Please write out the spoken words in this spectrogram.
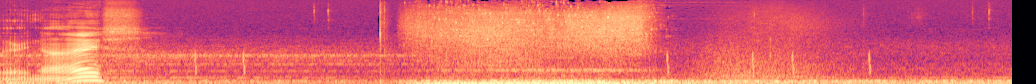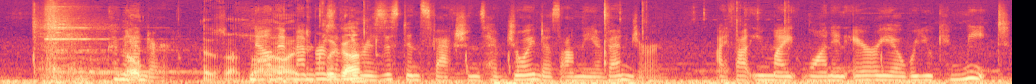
Very nice. Commander, now that members of on. the Resistance factions have joined us on the Avenger, I thought you might want an area where you can meet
